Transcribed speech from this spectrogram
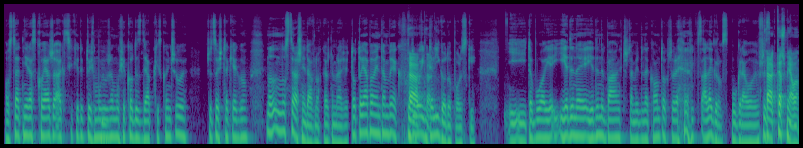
Ostatni raz kojarzę akcję, kiedy ktoś mówił, że mu się kody z drapki skończyły, czy coś takiego. No, no strasznie dawno w każdym razie. To, to ja pamiętam, jak wchodziło tak, tak. Inteligo tak. do Polski. I, I, to było jedyny, jedyny bank, czy tam jedyne konto, które z Allegro współgrało we wszystkim. Tak, też miałem,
